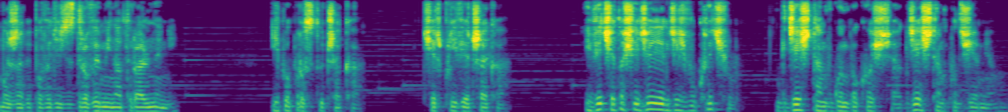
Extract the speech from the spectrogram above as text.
można by powiedzieć, zdrowymi, naturalnymi. I po prostu czeka. Cierpliwie czeka. I wiecie, to się dzieje gdzieś w ukryciu, gdzieś tam w głębokościach, gdzieś tam pod ziemią.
